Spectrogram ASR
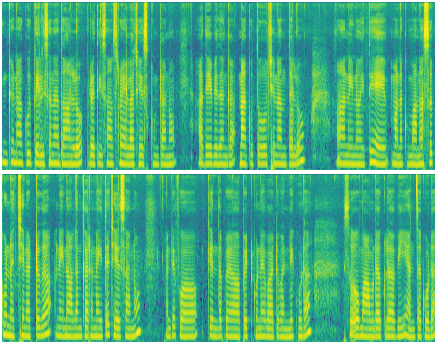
ఇంకా నాకు తెలిసిన దానిలో ప్రతి సంవత్సరం ఎలా చేసుకుంటానో అదేవిధంగా నాకు తోచినంతలో నేనైతే నేను అయితే మనకు మనసుకు నచ్చినట్టుగా నేను అలంకరణ అయితే చేశాను. అంటే ఫో కింద పెట్టుకునే వాటివన్నీ కూడా. సో మామిడాకులు అవి అంతా కూడా.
